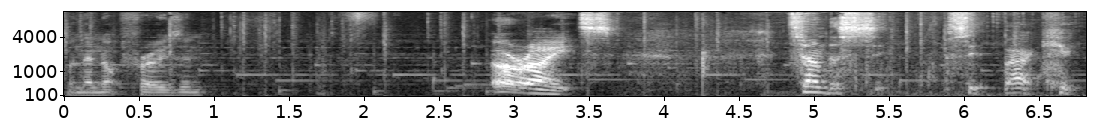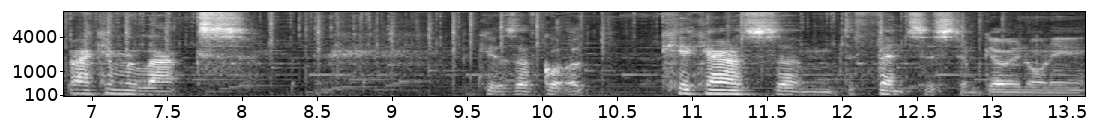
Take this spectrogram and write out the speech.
when they're not frozen. Alright. Time to sit, sit back, kick back and relax. Because I've got a kick-ass um, defense system going on here.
